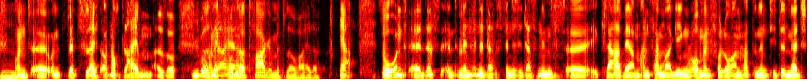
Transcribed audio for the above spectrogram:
mhm. und, äh, und wird es vielleicht auch noch bleiben. Also Über 600 daher, Tage mittlerweile. Ja, so und äh, das, äh, wenn, wenn du das, wenn du das nimmst, äh, klar, wer am Anfang mal gegen Roman verloren hat in einem Titelmatch,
